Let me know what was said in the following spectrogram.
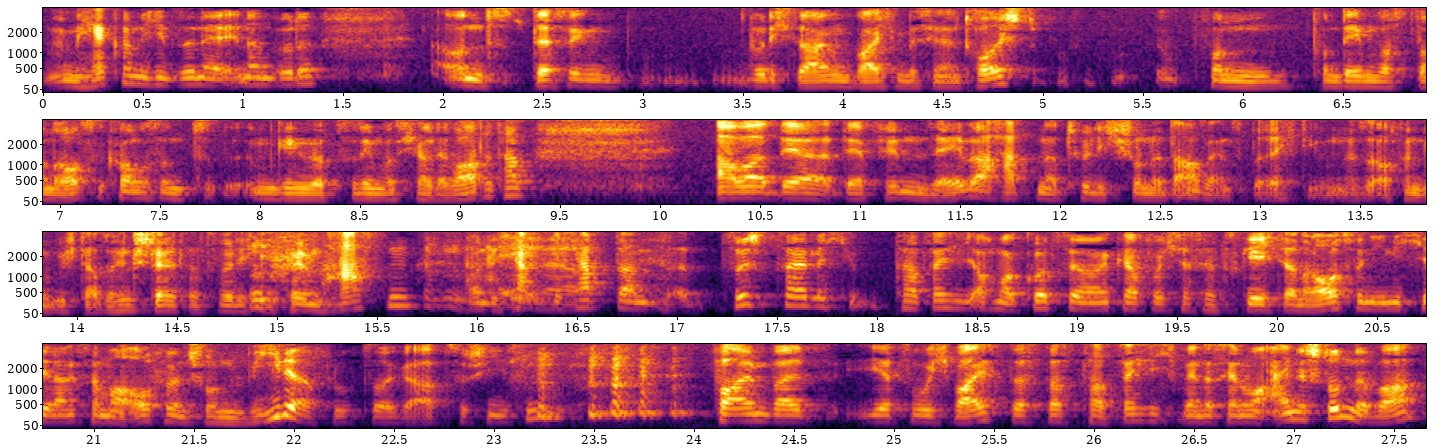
im herkömmlichen Sinne erinnern würde. Und deswegen würde ich sagen, war ich ein bisschen enttäuscht von, von dem, was dann rausgekommen ist und im Gegensatz zu dem, was ich halt erwartet habe. Aber der, der Film selber hat natürlich schon eine Daseinsberechtigung. Also auch wenn du mich da so hinstellst, als würde ich den Film hassen. Und ich habe ich hab dann zwischenzeitlich tatsächlich auch mal kurz den Moment gehabt, wo ich dachte, jetzt gehe ich dann raus, wenn die nicht hier langsam mal aufhören, schon wieder Flugzeuge abzuschießen. Vor allem, weil es jetzt, wo ich weiß, dass das tatsächlich, wenn das ja nur eine Stunde war,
